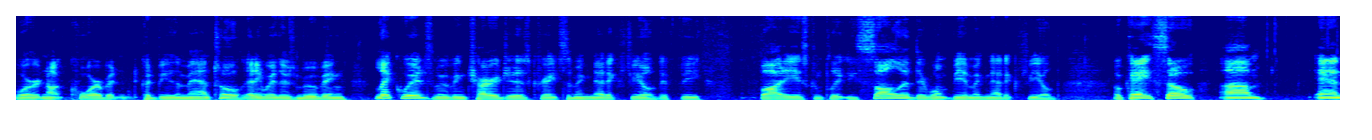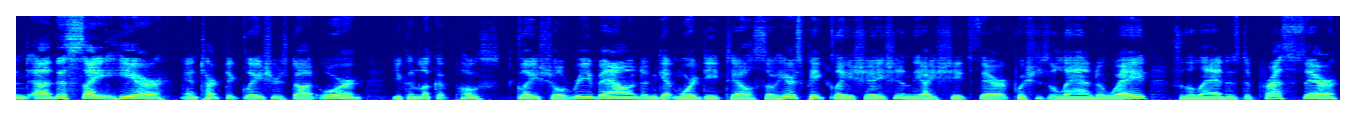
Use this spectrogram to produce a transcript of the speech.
or not core, but could be the mantle. Anyway, there's moving liquids, moving charges, creates a magnetic field. If the body is completely solid, there won't be a magnetic field. Okay, so um, and uh, this site here, antarcticglaciers.org, you can look at post-glacial rebound and get more details. So here's peak glaciation, the ice sheet's there, it pushes the land away, so the land is depressed there.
